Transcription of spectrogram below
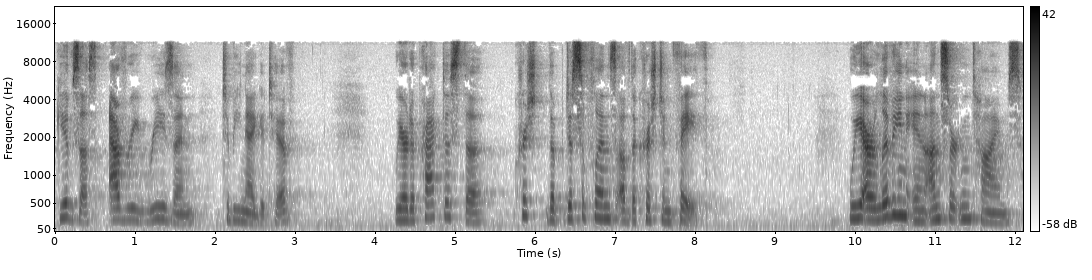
gives us every reason to be negative. We are to practice the, Christ, the disciplines of the Christian faith. We are living in uncertain times.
